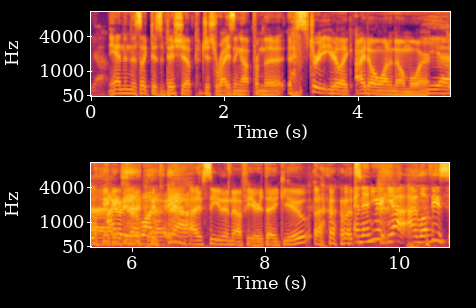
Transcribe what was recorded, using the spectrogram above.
Yeah, and then there's like this bishop just rising up from the street. You're like, I don't want to know more. yeah, I don't even want to. Yeah. I've seen enough here. Thank you. Let's- And then you, yeah, I love these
